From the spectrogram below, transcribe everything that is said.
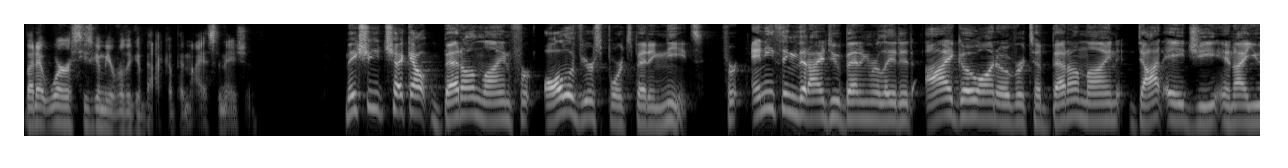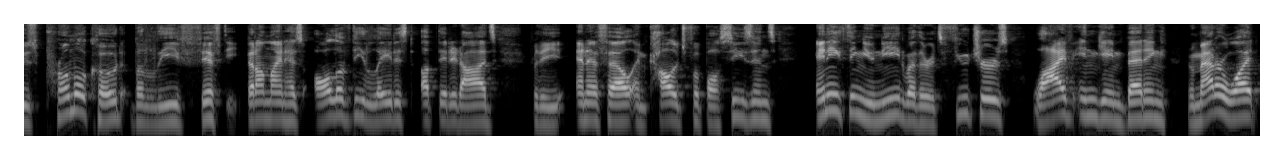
But at worst, he's going to be a really good backup in my estimation. Make sure you check out Bet Online for all of your sports betting needs. For anything that I do betting related, I go on over to betonline.ag and I use promo code BLEAV50. BetOnline has all of the latest updated odds for the NFL and college football seasons. Anything you need, whether it's futures, live in game betting, no matter what,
